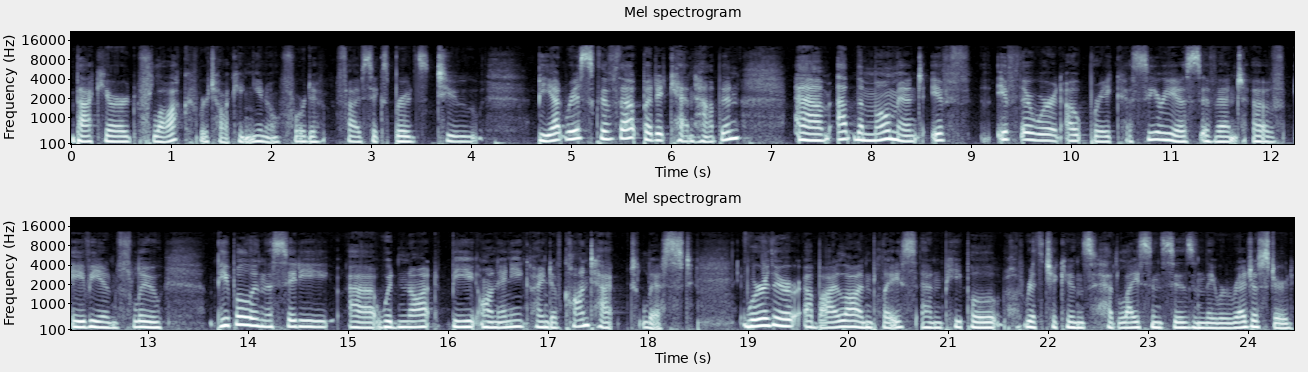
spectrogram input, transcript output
backyard flock. We're talking, you know, four to five, six birds to be at risk of that, but it can happen. Um, at the moment, if if there were an outbreak, a serious event of avian flu, people in the city uh, would not be on any kind of contact list. Were there a bylaw in place and people with chickens had licenses and they were registered,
